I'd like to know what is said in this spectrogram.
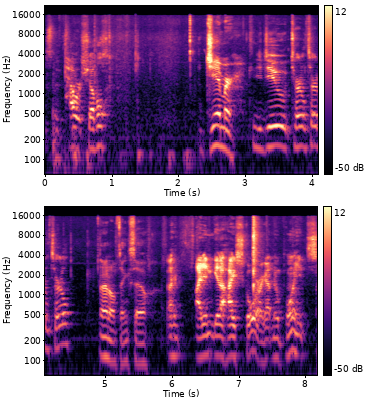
We just move power shovel. Jimmer. Can you do turtle, turtle, turtle? I don't think so. I I didn't get a high score. I got no points.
